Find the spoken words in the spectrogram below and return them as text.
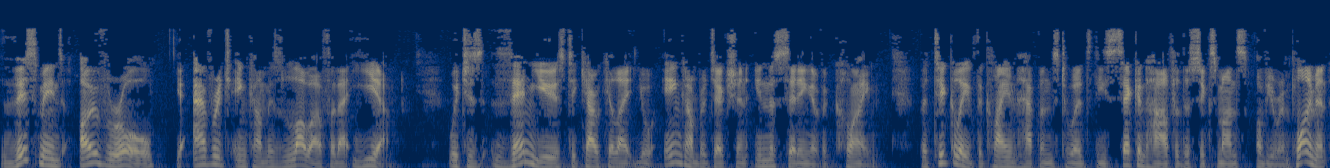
This means overall your average income is lower for that year, which is then used to calculate your income protection in the setting of a claim, particularly if the claim happens towards the second half of the six months of your employment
